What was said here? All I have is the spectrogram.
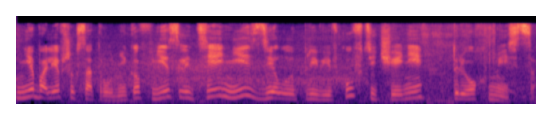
неболевших сотрудников, если те не сделают прививку в течение трех месяцев.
